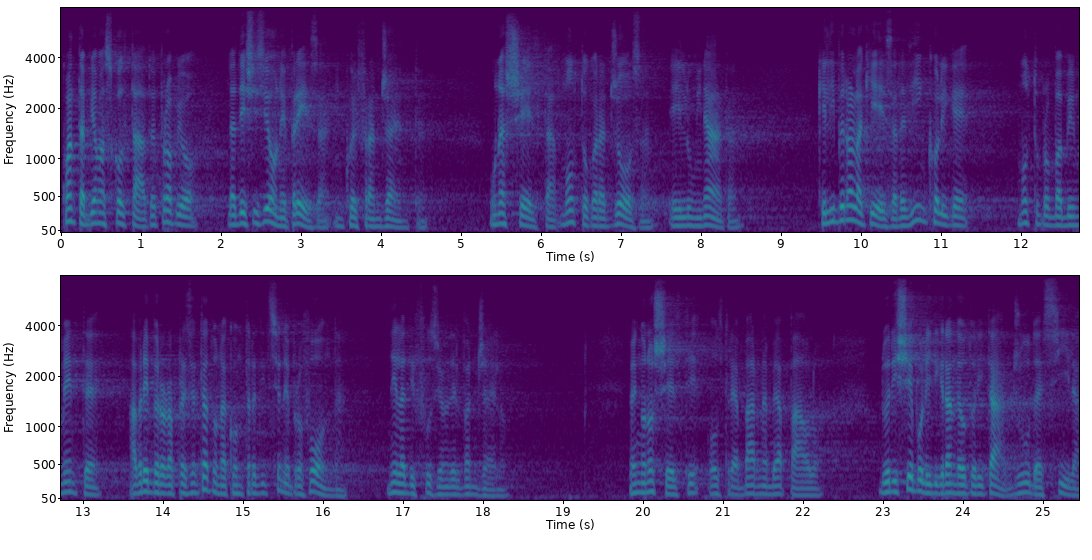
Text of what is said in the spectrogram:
Quanto abbiamo ascoltato è proprio la decisione presa in quel frangente, una scelta molto coraggiosa e illuminata, che liberò la Chiesa dai vincoli che molto probabilmente avrebbero rappresentato una contraddizione profonda nella diffusione del Vangelo. Vengono scelti, oltre a Barnaba e a Paolo, due discepoli di grande autorità, Giuda e Sila,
